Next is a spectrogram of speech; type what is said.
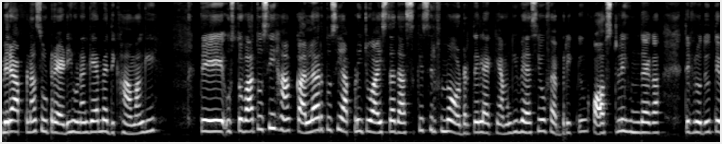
ਮੇਰਾ ਆਪਣਾ ਸੂਟ ਰੈਡੀ ਹੋਣਾ ਗਿਆ ਮੈਂ ਦਿਖਾਵਾਂਗੀ। ਤੇ ਉਸ ਤੋਂ ਬਾਅਦ ਤੁਸੀਂ ਹਾਂ ਕਲਰ ਤੁਸੀਂ ਆਪਣੀ ਚੁਆਇਸ ਦਾ ਦੱਸ ਕੇ ਸਿਰਫ ਮੈਂ ਆਰਡਰ ਤੇ ਲੈ ਕੇ ਆਵਾਂਗੀ। ਵੈਸੇ ਉਹ ਫੈਬਰਿਕ ਕਿਉਂ ਕਾਸਟਲੀ ਹੁੰਦਾ ਹੈਗਾ ਤੇ ਫਿਰ ਉਹਦੇ ਉੱਤੇ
